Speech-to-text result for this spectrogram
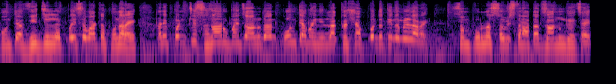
कोणत्या वीस जिल्ह्यात पैसे वाटप होणार आहे? आणि पंचवीस हजार रुपयाचं अनुदान कोणत्या बहिणींना कशा पद्धतीने मिळणार आहे? संपूर्ण सविस्तर आता जाणून घ्यायचं आहे.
